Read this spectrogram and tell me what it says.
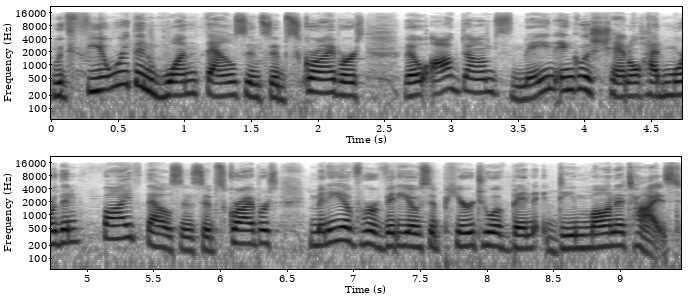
with fewer than 1,000 subscribers, though Aghdam's main English channel had more than 5,000 subscribers. Many of her videos appear to have been demonetized.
